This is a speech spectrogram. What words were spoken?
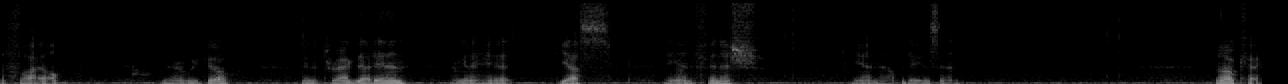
the file. There we go. I'm going to drag that in. I'm going to hit yes and finish. And now the data's in. Okay,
